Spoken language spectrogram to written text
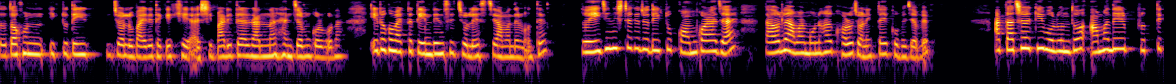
তো তখন একটুতেই চলো বাইরে থেকে খেয়ে আসি। বাড়িতে আর রান্নার হ্যাঞ্জাম করব না। এরকম একটা টেন্ডেন্সি চলে এসছে আমাদের মধ্যে। তো এই জিনিসটাকে যদি একটু কম করা যায় তাহলে আমার মনে হয় খরচ অনেকটাই কমে যাবে। আর তাছাড়া কি বলুন তো, আমাদের প্রত্যেক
